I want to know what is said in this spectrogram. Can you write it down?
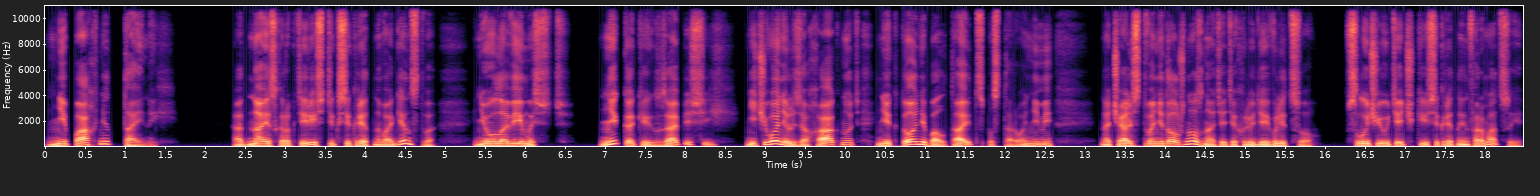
не пахнет тайной. Одна из характеристик секретного агентства — неуловимость. Никаких записей, ничего нельзя хакнуть, никто не болтает с посторонними. Начальство не должно знать этих людей в лицо. В случае утечки секретной информации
